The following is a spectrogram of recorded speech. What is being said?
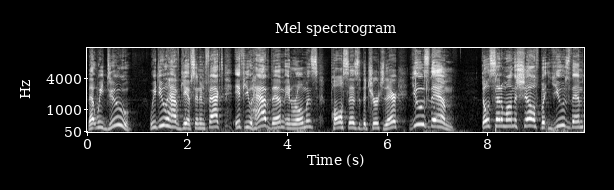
that we do. We do have gifts. And in fact, if you have them in Romans, Paul says to the church there, use them. Don't set them on the shelf, but use them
